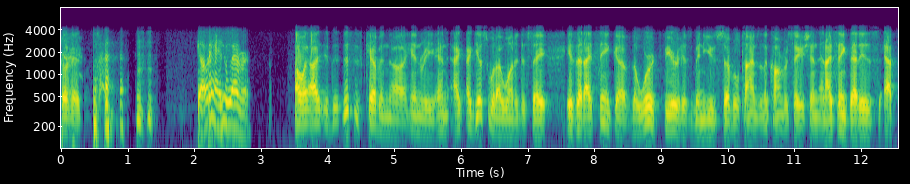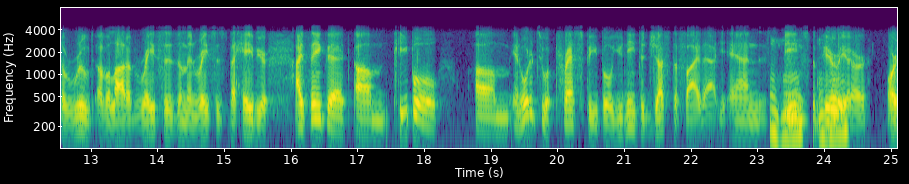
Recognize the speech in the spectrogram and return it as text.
go ahead. Go ahead, whoever. Oh, I, this is Kevin uh, Henry, and I, I guess what I wanted to say is that I think uh, the word fear has been used several times in the conversation, and I think that is at the root of a lot of racism and racist behavior. I think that um, people, um, in order to oppress people, you need to justify that, and Mhm, being superior or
